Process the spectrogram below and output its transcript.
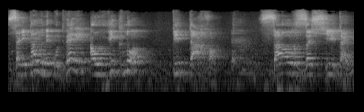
залітаю не у двері, а у вікно під дахом. Зал засідань.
